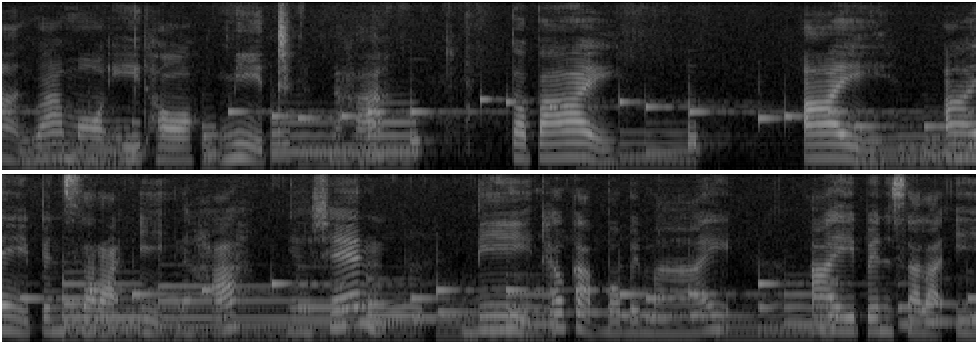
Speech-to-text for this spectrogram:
อ่านว่ามอ e ทอ meet นะคะ ต่อไป i i เป็นสระอีนะคะ อย่างเช่น b เท่ากับบอใบไม้ i เป็นสระอี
